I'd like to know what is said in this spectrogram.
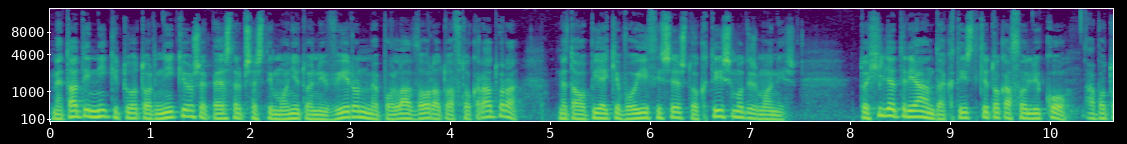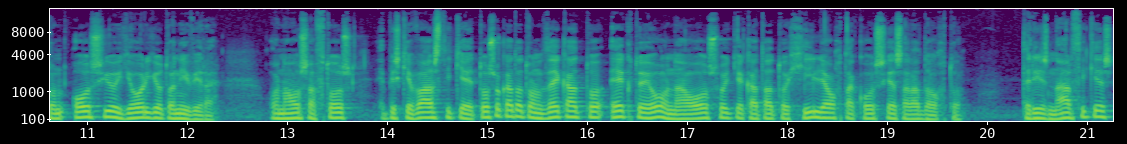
Μετά την νίκη του, ο Τορνίκιος επέστρεψε στη μονή των Ιβύρων με πολλά δώρα του αυτοκράτορα, με τα οποία και βοήθησε στο κτίσιμο της μονής. Το 1030 κτίστηκε το καθολικό από τον Όσιο Γεώργιο τον Ήβυρα. Ο ναός αυτός επισκευάστηκε τόσο κατά τον 16ο αιώνα όσο και κατά το 1848. Τρεις νάρθηκες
